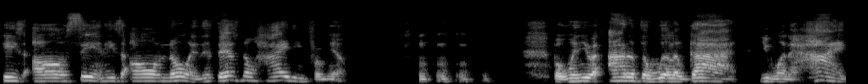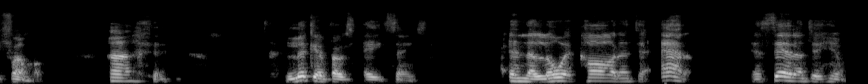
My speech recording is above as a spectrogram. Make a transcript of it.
He's all seeing, he's all knowing. There's no hiding from him. but when you're out of the will of God, you want to hide from him. Huh? Look at verse 8, saints. And the Lord called unto Adam and said unto him,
